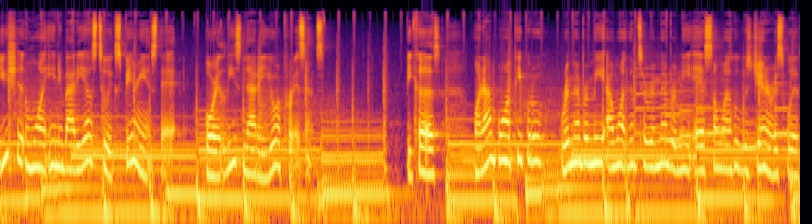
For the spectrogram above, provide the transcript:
you shouldn't want anybody else to experience that, or at least not in your presence. Because when I want people to remember me, I want them to remember me as someone who was generous with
